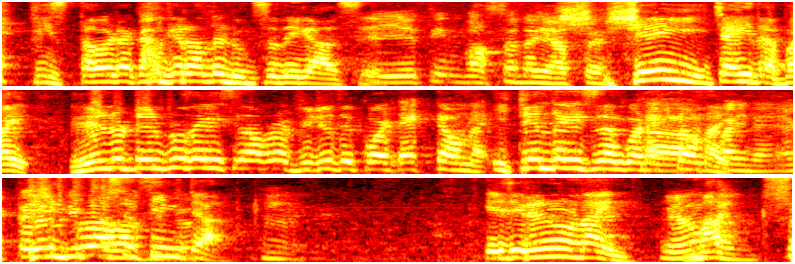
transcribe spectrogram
এক পিস তাও এটা কালকে রাতে ঢুকছে দেখে আছে। সেই চাহিদা ভাই রেনো টেন প্রো দেখেছিলাম আমরা ভিডিওতে কয়টা একটাও এই টেন দেখেছিলাম কয়টা একটাও নাই। টেন প্রো আছে তিনটা। এই যে রেনো নাইন মাত্র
